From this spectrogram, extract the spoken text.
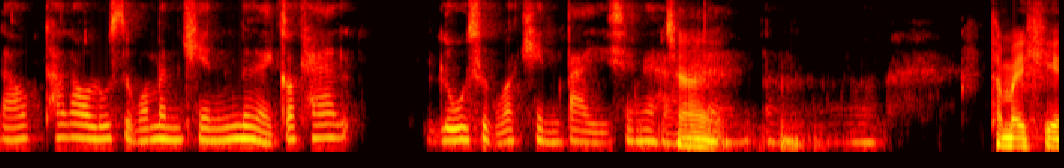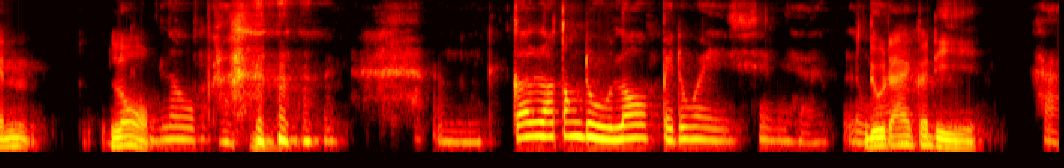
แล้วถ้าเรารู้สึกว่ามันเค้นเหนื่อยก็แค่รู้สึกว่าเค้นไปใช่ไหมคะใช่อาจารย์อ๋อทำไมเค้นโลภโลภค่ะอืมก็เราต้องดูโลภไปด้วยใช่ไหมคะหรือว่าดูได้ก็ดี ค่ะ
